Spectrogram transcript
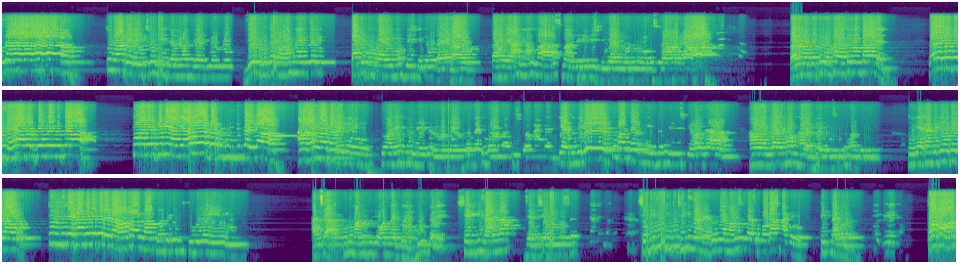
তোমাদের এই মধ্যে একজন লোক যে লোকটা অন্যায় করে তাকে তোমরা এই মধ্যে থেকে উঠায় দাও। তাহলে আমি আল্লাহ আসমান থেকে বৃষ্টি দেওয়ার মতো আমার কৌমের তোমাদের জন্য মধ্যে তোমরা কি বড় তুমি রে? তোমার হয় না। তোমার। তুমি এখান থেকে উঠে যাও। তুমি যদি এখান থেকে চলে যাও, আমার থেকে আচ্ছা কোন মানুষ যদি অন্যায় করে, ভুল করে, সে কি জানে না যে সে ভুল করছে? সে নিজে কিন্তু ঠিকই জানে দুনিয়ার মানুষের কাছে প্রকাশ না করো ঠিক না বলেন? তখন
